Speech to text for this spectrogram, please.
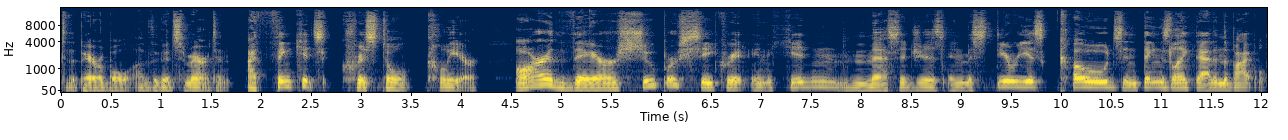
to the parable of the Good Samaritan. I think it's crystal clear are there super secret and hidden messages and mysterious codes and things like that in the Bible?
